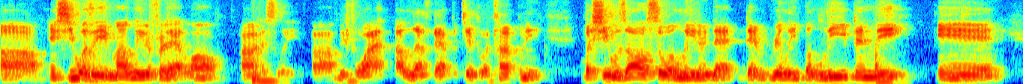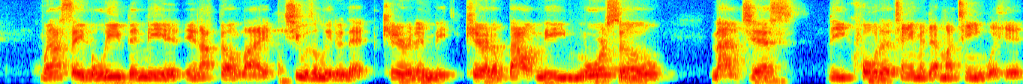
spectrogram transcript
um, and she wasn't even my leader for that long, honestly. Uh, before I, I left that particular company, but she was also a leader that that really believed in me and when I say believed in me, and I felt like she was a leader that cared in me, cared about me more so, not just the quota attainment that my team would hit,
